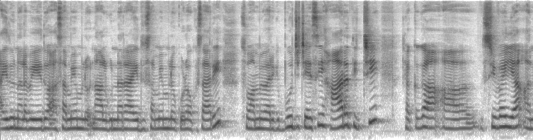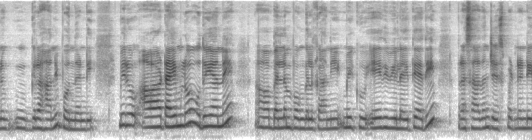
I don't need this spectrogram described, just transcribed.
ఐదు నలభై ఐదు ఆ సమయంలో నాలుగున్నర ఐదు సమయంలో కూడా ఒకసారి స్వామివారికి పూజ చేసి హారతిచ్చి చక్కగా ఆ శివయ్య అనుగ్రహాన్ని పొందండి. మీరు ఆ టైంలో ఉదయాన్నే బెల్లం పొంగల్ కానీ మీకు ఏది వీలైతే అది ప్రసాదం చేసి పెట్టండి.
